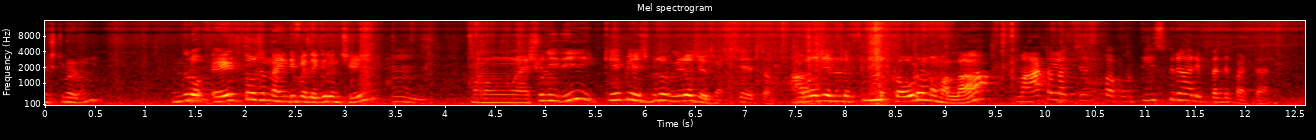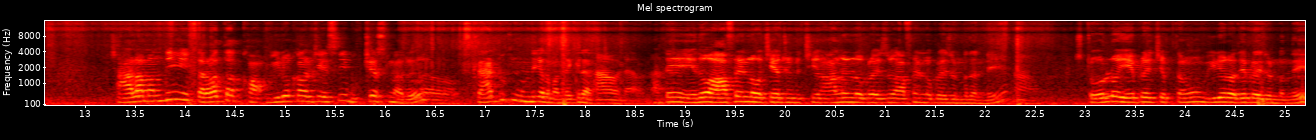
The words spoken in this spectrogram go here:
Next madam. ఇందులో ఎయిట్ థౌసండ్ నైన్టీ ఫైవ్ దగ్గర నుంచి మనం యాక్చువల్లీ ఇది కేపీహెచ్బిలో వీడియో చేసాం. చేసాం. ఆ రోజు ఏంటంటే ఫుల్ క్రౌడ్ ఉండడం వల్ల మాటలు వచ్చేసి పాపం తీసుకునే వారు ఇబ్బంది పడతారు చాలా మంది తర్వాత వీడియో కాల్ చేసి బుక్ చేస్తున్నారు. స్టార్ట్ బుకింగ్ ఉంది కదా మన దగ్గర. అంటే ఏదో ఆఫ్లైన్లో వచ్చే చూపించి ఆన్లైన్లో ప్రైస్ ఆఫ్లైన్లో ప్రైస్ ఉండదండి. స్టోర్లో ఏ ప్రైస్ చెప్తామో వీడియోలో అదే ప్రైస్ ఉంటుంది.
